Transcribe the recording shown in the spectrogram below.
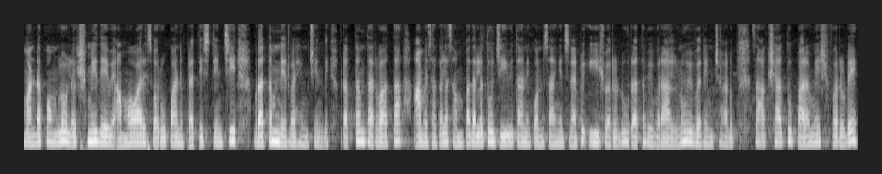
మండపంలో లక్ష్మీదేవి అమ్మవారి స్వరూపాన్ని ప్రతిష్ఠించి వ్రతం నిర్వహించింది. వ్రతం తర్వాత ఆమె సకల సంపదలతో జీవితాన్ని కొనసాగించినట్టు ఈశ్వరుడు వ్రత వివరాలను వివరించాడు. సాక్షాత్తు పరమేశ్వరుడే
